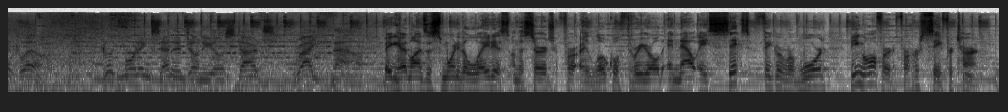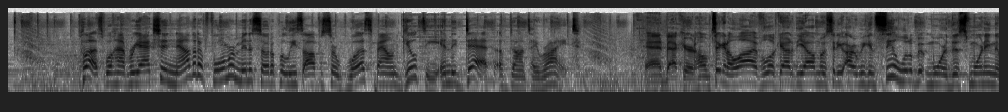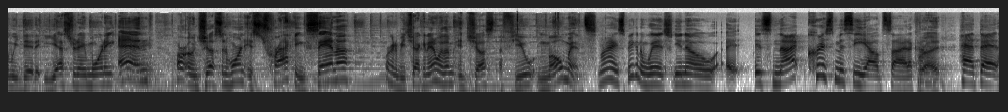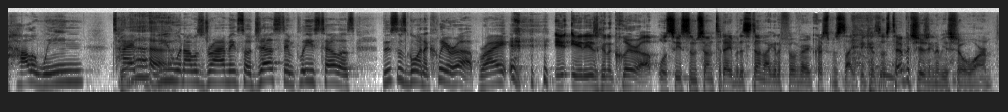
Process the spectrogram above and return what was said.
at 12. Good Morning San Antonio starts right now. Making headlines this morning, the latest on the search for a local three-year-old and now a six-figure reward being offered for her safe return. Plus, we'll have reaction now that a former Minnesota police officer was found guilty in the death of Daunte Wright. And back here at home, taking a live look out at the Alamo City. All right, we can see a little bit more this morning than we did yesterday morning. And our own Justin Horn is tracking Santa. We're going to be checking in with him in just a few moments. Right. Speaking of which, you know, it's not Christmassy outside. I kind right. of had that Halloween type Yeah. view when I was driving. So, Justin, please tell us this is going to clear up, right? It, it is going to clear up. We'll see some sun today, but it's still not going to feel very Christmas-like because those temperatures are going to be so warm.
